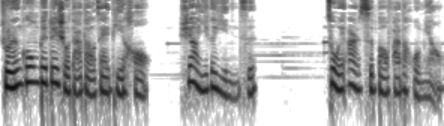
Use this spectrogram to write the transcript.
主人公被对手打倒在地后，需要一个引子，作为二次爆发的火苗。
